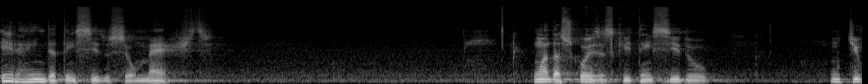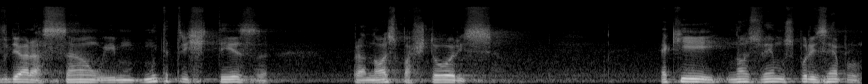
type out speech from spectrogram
Ele ainda tem sido seu mestre. Uma das coisas que tem sido motivo de oração e muita tristeza para nós pastores é que nós vemos, por exemplo,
